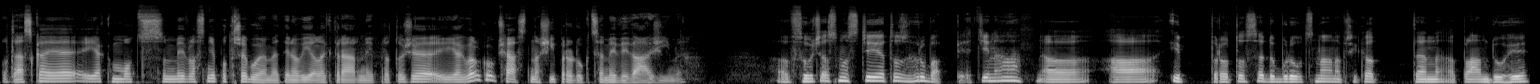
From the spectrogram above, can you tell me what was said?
Otázka je, jak moc my vlastně potřebujeme ty nové elektrárny, protože jak velkou část naší produkce my vyvážíme? V současnosti je to zhruba pětina a, i proto se do budoucna například ten plán Duhy,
